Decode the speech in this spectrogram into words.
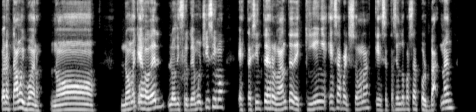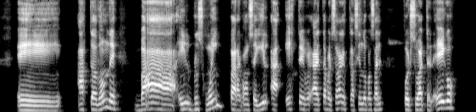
Pero está muy bueno. No, no me quejo de él. Lo disfruté muchísimo. Está ese interrogante de quién es esa persona que se está haciendo pasar por Batman. Eh, hasta dónde va a ir Bruce Wayne para conseguir a, este, a esta persona que está haciendo pasar por su alter ego.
